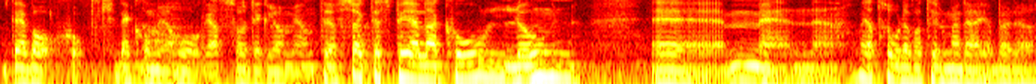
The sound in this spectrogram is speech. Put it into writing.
det var chock, det kommer jag ihåg, alltså, det glömmer jag inte. Jag försökte spela cool, lugn. Eh, men eh, jag tror det var till och med där jag började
